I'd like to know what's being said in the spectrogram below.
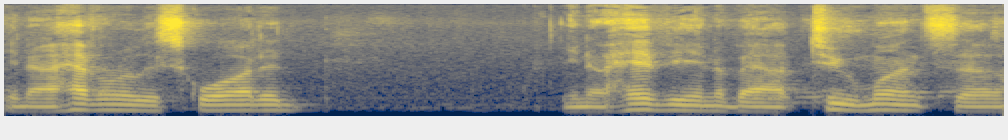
You know, I haven't really squatted, you know, heavy in about two months, so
